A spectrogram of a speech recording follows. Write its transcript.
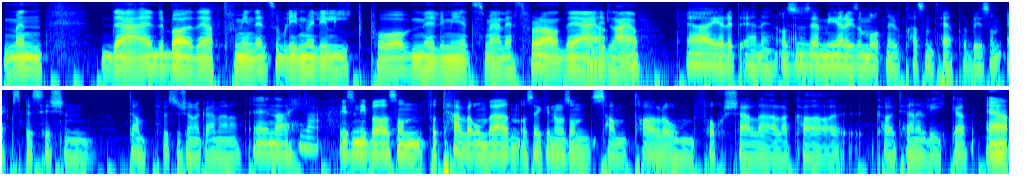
Men det er bare det at for min del så blir den veldig lik på veldig mye som jeg har lest før, da, og det er jeg litt lei av. Ja, jeg er litt enig. Og så syns jeg mye av liksom, måten de blir presentert på, blir sånn exposition dump, hvis du skjønner hva jeg mener. Eh, nei. Nei. Liksom De bare sånn forteller om verden, og så er det ikke noen sånn samtale om forskjeller eller hva karakterene liker. Ja,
